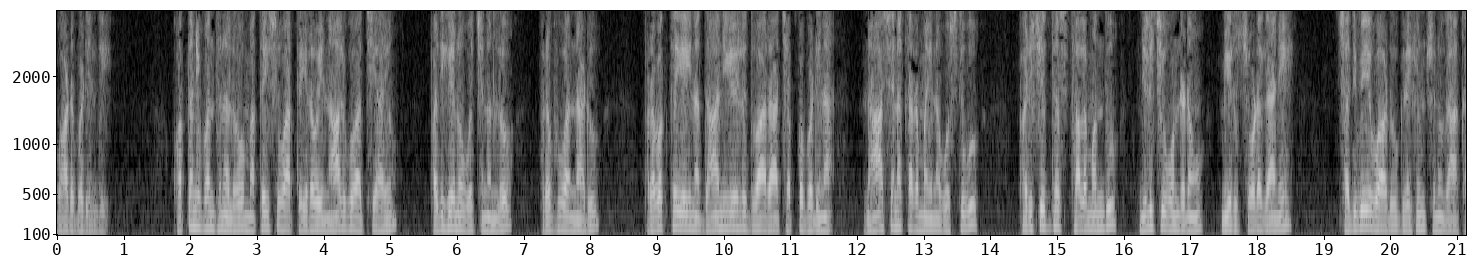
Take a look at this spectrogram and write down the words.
వాడబడింది. కొత్త నిబంధనలో మతైసు వార్త ఇరవై నాలుగో అధ్యాయం పదిహేనో వచనంలో ప్రభు అన్నాడు ప్రవక్త అయిన దానియేలు ద్వారా చెప్పబడిన నాశనకరమైన వస్తువు పరిశుద్ధ స్థలమందు నిలిచి ఉండడం మీరు చూడగానే చదివేవాడు గ్రహించునుగాక.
